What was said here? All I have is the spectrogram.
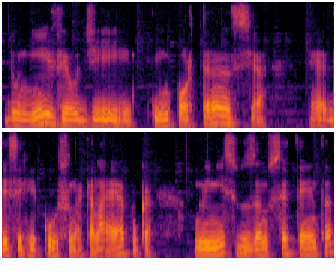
do nível de, de importância é, desse recurso naquela época, no início dos anos 70,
